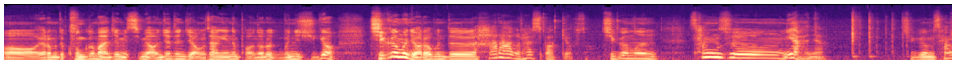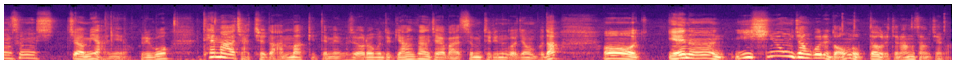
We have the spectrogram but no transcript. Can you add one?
어, 여러분들 궁금한 점 있으면 언제든지 영상에 있는 번호로 문의 주시고 지금은 여러분들 하락을 할 수밖에 없어. 지금은 상승이 아니야. 지금 상승 시점이 아니에요. 그리고 테마 자체도 안 맞기 때문에 그래서 여러분들께 항상 제가 말씀드리는 거점보다 어 얘는 이 신용 잔고리 너무 높다 그랬잖아 항상 제가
